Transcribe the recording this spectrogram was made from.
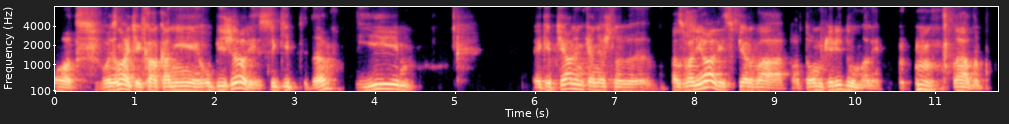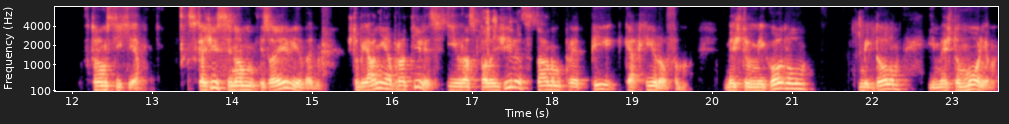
Вот. Вы знаете, как они убежали с Египта, да? И египтянин, конечно, позволяли сперва, а потом передумали. Ладно, в втором стихе. Скажи сынам Израилевым, чтобы они обратились и расположились станом пред Пи-Кахировым между Мигдолом, Мигдолом и между морем,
